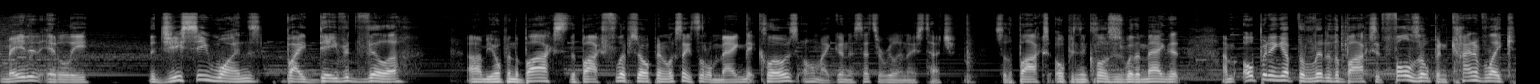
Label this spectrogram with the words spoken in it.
made in Italy. The GC ones by David Villa. Um, you open the box, the box flips open. It looks like it's a little magnet close. Oh my goodness, that's a really nice touch. So the box opens and closes with a magnet. I'm opening up the lid of the box. It falls open kind of like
